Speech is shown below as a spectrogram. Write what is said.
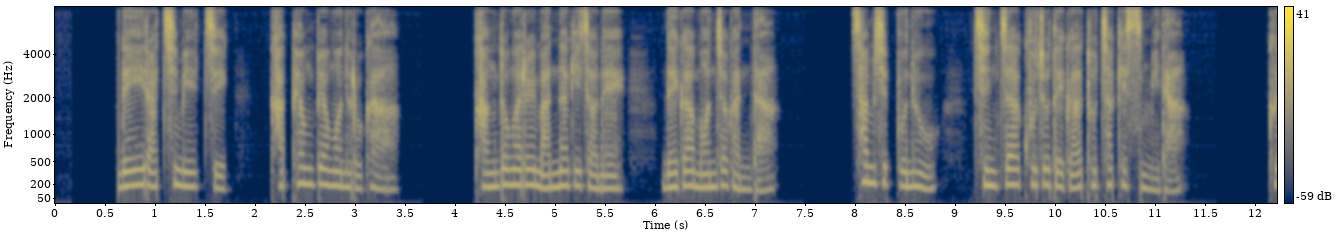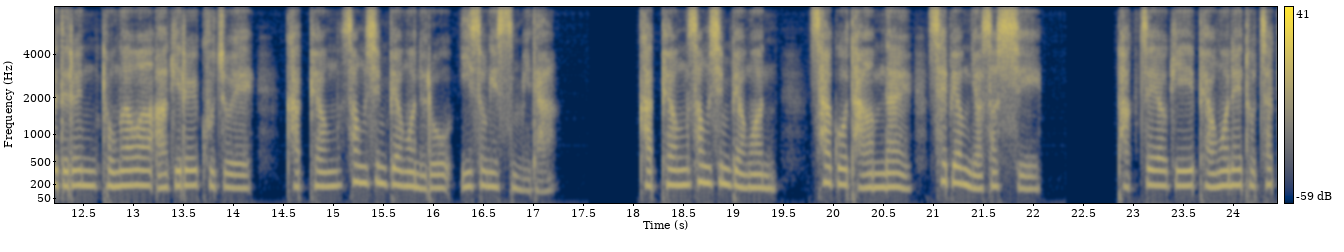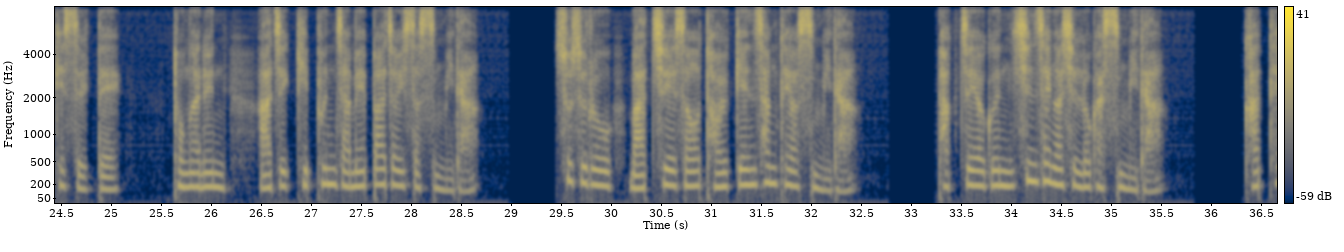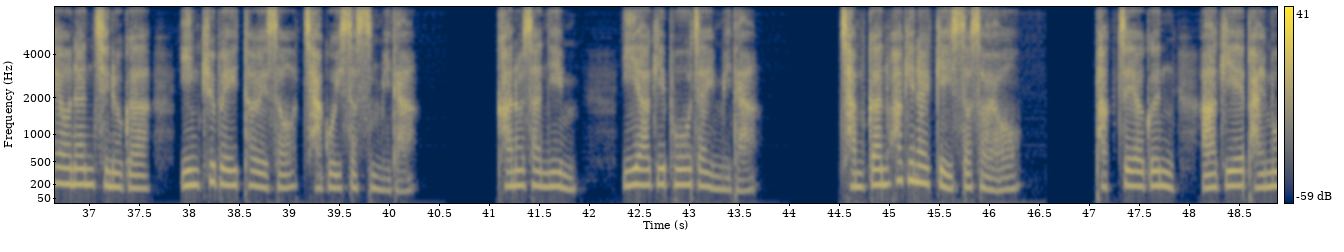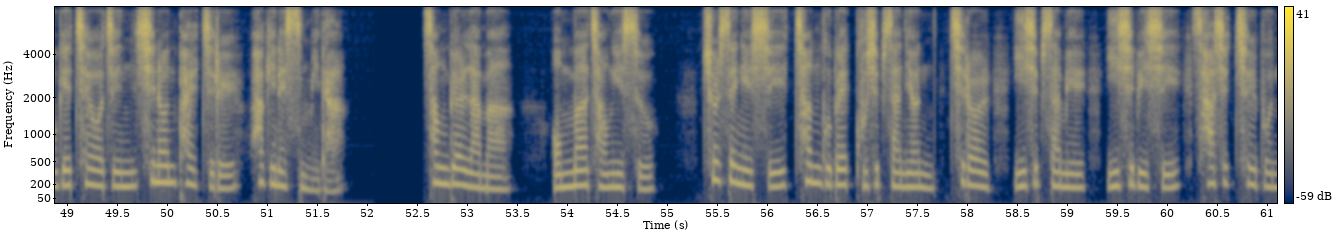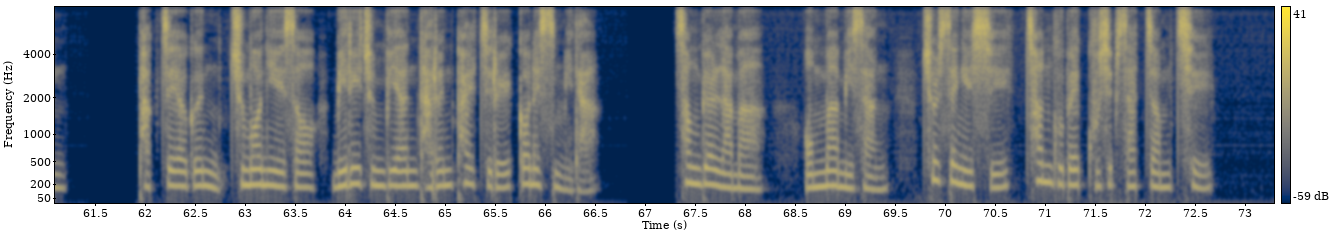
내일 아침 일찍 가평병원으로 가. 강동아를 만나기 전에 내가 먼저 간다. 30분 후 진짜 구조대가 도착했습니다. 그들은 동아와 아기를 구조해 가평 성심병원으로 이송했습니다. 가평 성심병원 사고 다음 날 새벽 6시 박재혁이 병원에 도착했을 때 동아는 아직 깊은 잠에 빠져 있었습니다. 수술 후 마취해서 덜 깬 상태였습니다. 박재혁은 신생아실로 갔습니다. 갓 태어난 진우가 인큐베이터에서 자고 있었습니다. 간호사님, 이야기 보호자입니다. 잠깐 확인할 게 있어서요. 박재혁은 아기의 발목에 채워진 신원 팔찌를 확인했습니다. 성별 남아, 엄마 정희수, 출생일시 1994년 7월 23일 22시 47분. 박재혁은 주머니에서 미리 준비한 다른 팔찌를 꺼냈습니다. 성별 남아, 엄마 미상, 출생일시 1994.7,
